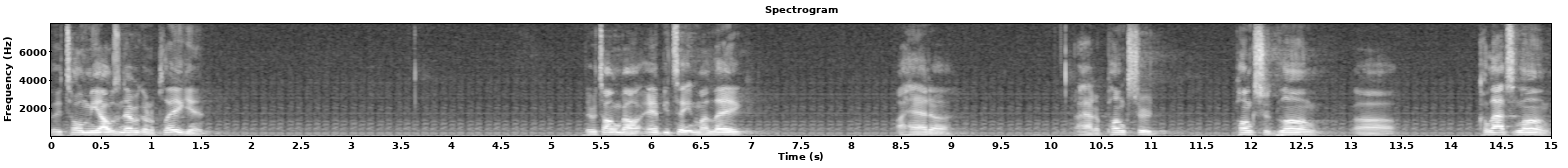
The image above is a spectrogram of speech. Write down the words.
they told me I was never going to play again. They were talking about amputating my leg. I had a, I had a punctured, punctured lung, uh, collapsed lung.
